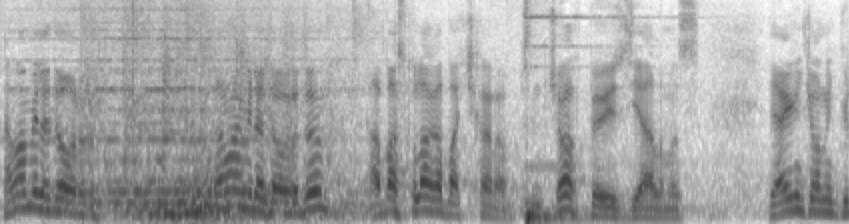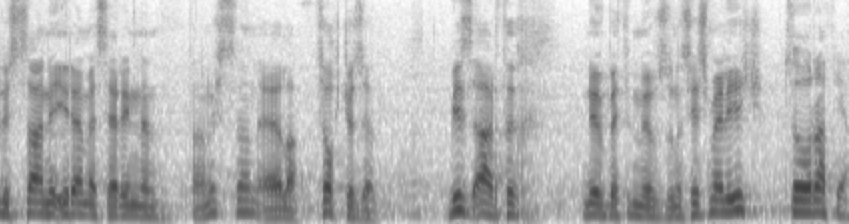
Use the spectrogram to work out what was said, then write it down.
Tamamilə doğrudur. Tamamilə doğrudur. Abbas Qulağa Bakıxanov bizim çox böyük ziyalımız. Yəqin ki onun Gülüstanı İrəm əsəri ilə tanışsan, əla. Çox gözəl. Biz artıq növbəti mövzunu seçməliyik. Coğrafiya.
